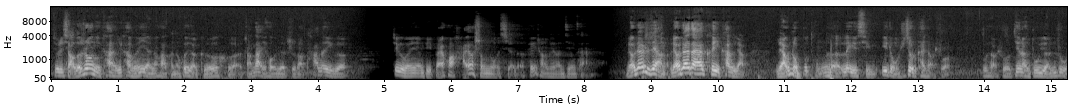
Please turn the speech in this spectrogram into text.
就是小的时候你看一看文言的话，可能会有点隔阂，长大以后就知道他那个这个文言比白话还要生动，写的非常非常精彩。《聊斋》是这样的，《聊斋》大家可以看两两种不同的类型，一种是就是看小说，读小说，尽量读原著。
